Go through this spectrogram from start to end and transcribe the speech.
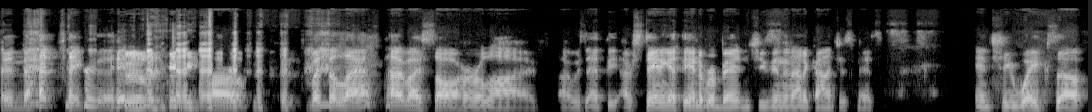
and not take the hit. Really. Um, but the last time I saw her alive, I was at the I was standing at the end of her bed and she's in and out of consciousness. And she wakes up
